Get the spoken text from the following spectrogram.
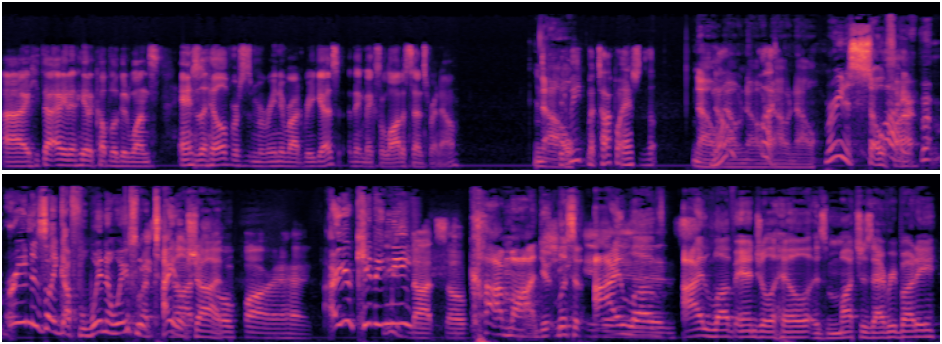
Uh, he thought he had a couple of good ones. Angela Hill versus Marina Rodriguez, I think makes a lot of sense right now. No. Did we talk about Angela Hill? No, No? no, no, no, no. Marina's so Why? far. Marina's like a win away from a title shot. So far ahead. Are you kidding She's me? not so. Come on, dude. She Listen, I love. I love Angela Hill as much as everybody,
